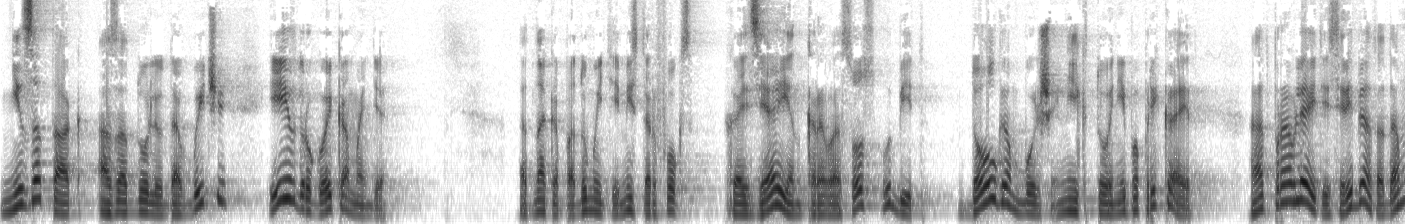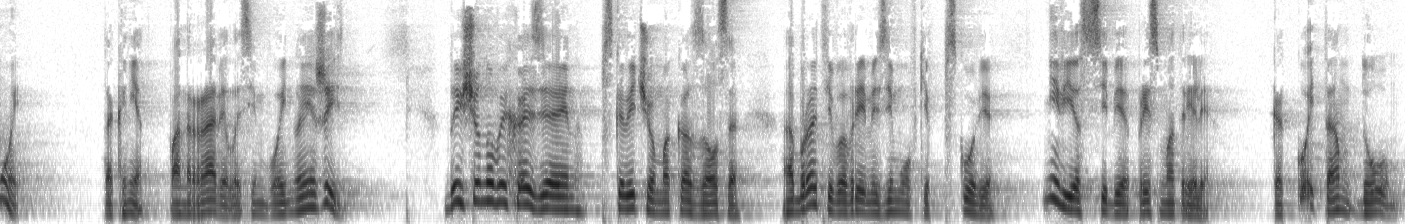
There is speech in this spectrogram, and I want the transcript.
Не за так, а за долю добычи и в другой команде. Однако подумайте, мистер Фокс, хозяин кровосос убит. Долгом больше никто не попрекает. Отправляйтесь, ребята, домой. Так нет, понравилась им войная жизнь. Да еще новый хозяин псковичом оказался, а братья во время зимовки в Пскове невест себе присмотрели. Какой там дом?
